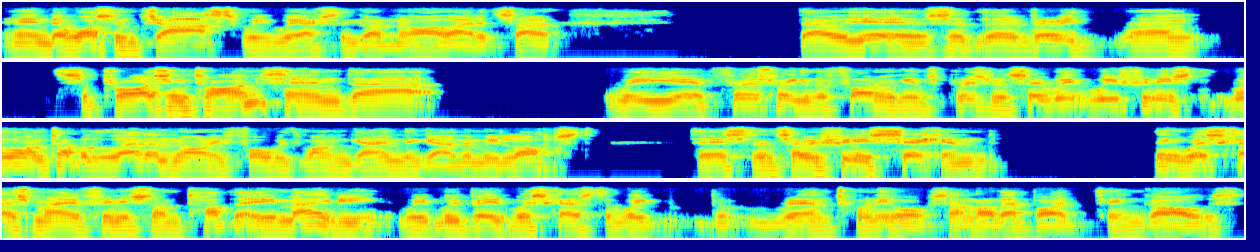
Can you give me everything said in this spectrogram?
And it wasn't just, we, we actually got annihilated. So so yeah, it's a, very um, surprising times, and uh, we yeah first week of the final against Brisbane. So we we finished we were on top of the ladder ninety four with one game to go, and then we lost to Essendon. So we finished second. I think West Coast may have finished on top there. Maybe we, we beat West Coast the week round twenty or something like that by ten goals.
